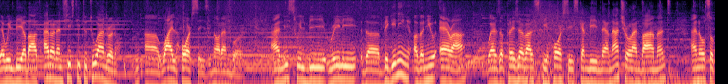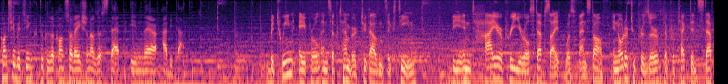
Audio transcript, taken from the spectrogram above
there will be about 150 to 200 uh, wild horses in Orenburg. And this will be really the beginning of a new era where the Przewalski horses can be in their natural environment and also contributing to the conservation of the steppe in their habitat. Between April and September 2016, the entire pre-Ural steppe site was fenced off in order to preserve the protected steppe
